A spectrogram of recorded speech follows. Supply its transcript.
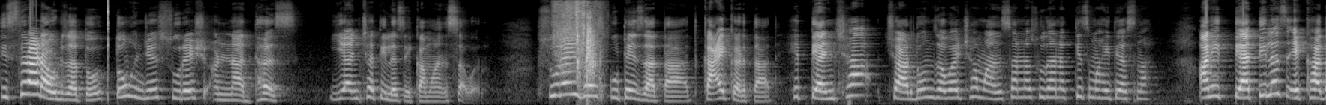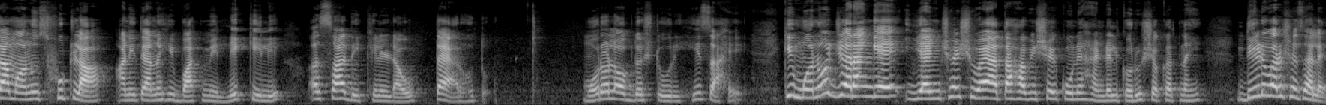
तिसरा डाऊट जातो तो म्हणजे सुरेश अण्णा धस यांच्यातीलच एका माणसावर. सुरेश धस कुठे जातात काय करतात हे त्यांच्या चार दोन जवळच्या माणसांना सुद्धा नक्कीच माहिती असणार. आणि त्यातीलच एखादा माणूस फुटला आणि त्यानं ही बातमी लीक केली असा देखील डाऊट तयार होतो. मोरल ऑफ द स्टोरी हीच आहे की मनोज जरांगे यांच्याशिवाय आता हा विषय कोणी हँडल करू शकत नाही. दीड वर्ष झालंय.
